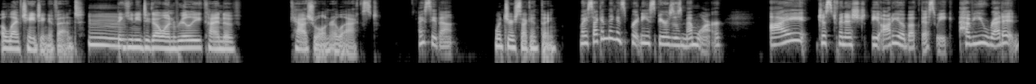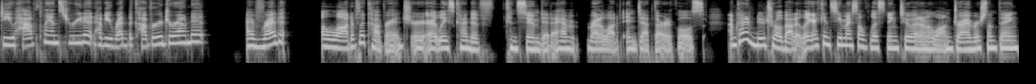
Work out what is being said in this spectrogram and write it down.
a life changing event. I Mm, think you need to go on really kind of casual and relaxed. I see that. What's your second thing? My second thing is Britney Spears' memoir. I just finished the audiobook this week. Have you read it? Do you have plans to read it? Have you read the coverage around it? I've read a lot of the coverage, or, at least kind of consumed it. I haven't read a lot of in depth articles. I'm kind of neutral about it. Like I can see myself listening to it on a long drive or something,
